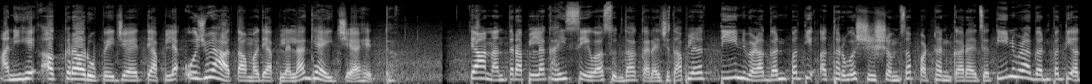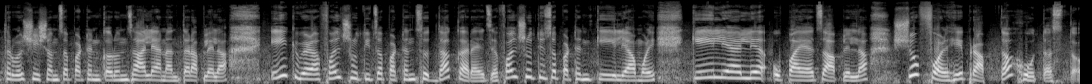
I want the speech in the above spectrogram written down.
आणि हे अकरा रुपये जे आहेत ते आपल्या उजव्या हातामध्ये आपल्याला घ्यायचे आहेत. त्यानंतर आपल्याला काही सेवासुद्धा करायची तर आपल्याला तीन वेळा गणपती अथर्व शीर्षमचं पठण करायचं तीन वेळा गणपती अथर्व शीर्षमचं पठण करून झाल्यानंतर आपल्याला एक वेळा फलश्रुतीचं पठणसुद्धा करायचं आहे. फलश्रुतीचं पठण केल्यामुळे केलेल्या उपायाचं आपल्याला शुभ फळ हे प्राप्त होत असतं.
